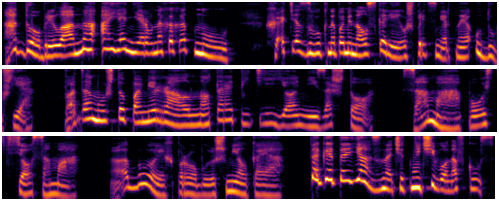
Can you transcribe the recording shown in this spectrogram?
Одобрила она, а я нервно хохотнул, хотя звук напоминал скорее уж предсмертное удушье. Потому что помирал, но торопить ее ни за что. Сама, пусть все сама. Обоих пробуешь, мелкая. Так это я, значит, ничего на вкус.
